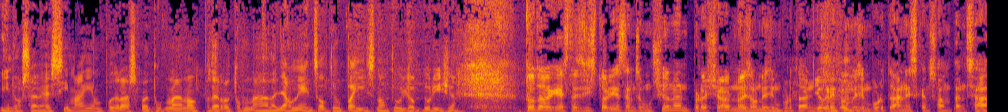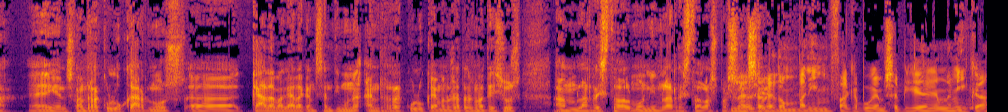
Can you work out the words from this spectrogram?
i no saber si mai en podràs retornar, no? Poder retornar d'allà on ets, al teu país, no? al teu lloc d'origen. Totes aquestes històries ens emocionen, però això no és el més important. Jo crec que el més important és que ens fan pensar eh? i ens fan recol·locar-nos. Eh, cada vegada que ens sentim una, ens recol·loquem a nosaltres mateixos amb la resta del món i amb la resta de les De persones. saber d'on venim fa que puguem saber una mica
